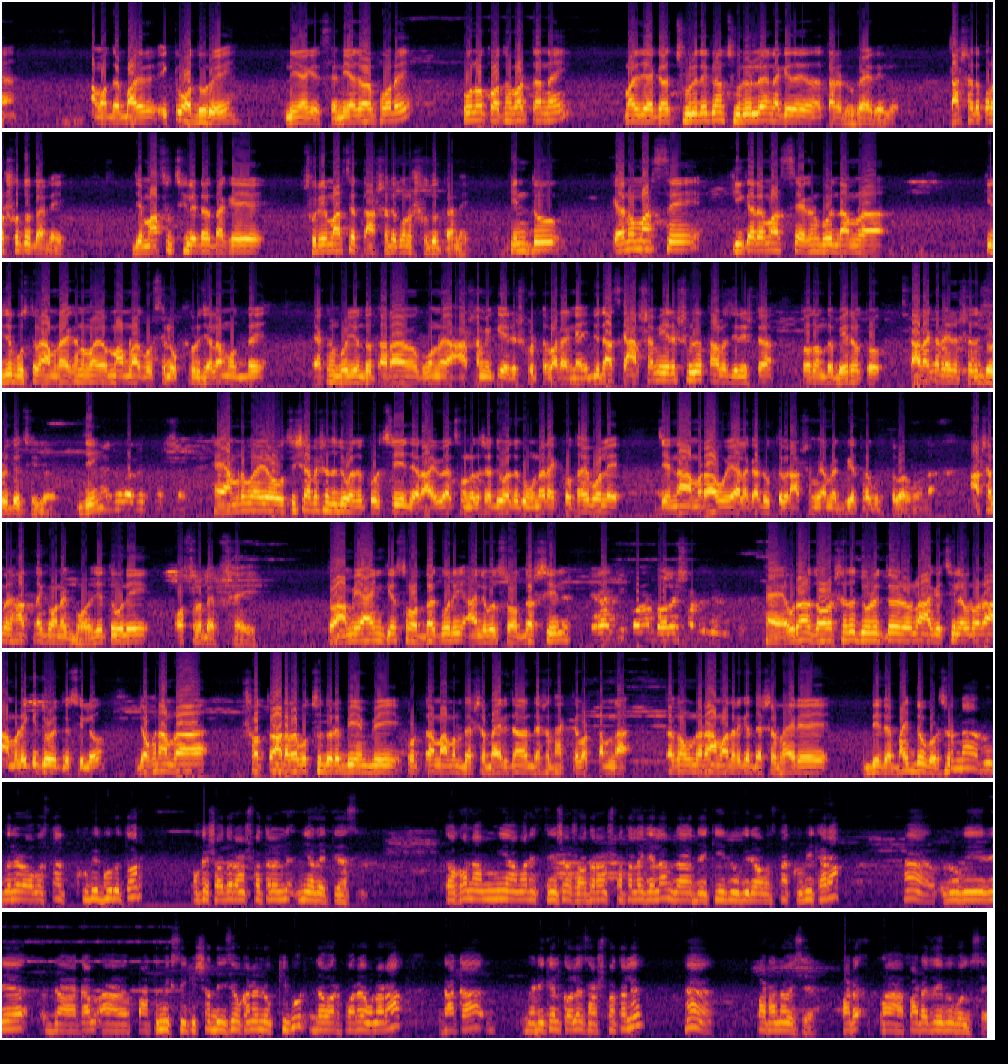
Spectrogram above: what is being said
আমাদের বাড়ির একটু অদূরে নিয়ে গেছে। নিয়ে যাওয়ার পরে কোনো কথাবার্তা নাই। মানে যে একটা ছুরি দেখলাম, ছুরি হলে নাকি তারা ঢুকাই দিল। তার সাথে কোনো সত্যতা নেই। যে মাসুদ ছেলেটা তাকে ছুরি মারছে, তার সাথে কোনো সত্যতা নেই। কিন্তু কেন মারছে, কি কারে মারছে, এখন পর্যন্ত আমরা কিছু বুঝতে পারি আমরা এখানে মামলা করছি লক্ষ্মীপুর জেলার মধ্যে। এখন পর্যন্ত তারা কোনো আসামিকে অ্যারেস্ট করতে পারে নাই। যদি আজকে আসামি অ্যারেস্ট হলো তাহলে জিনিসটা তদন্ত বের হতো কারা কারা এর সাথে জড়িত ছিল। জি? হ্যাঁ আমরা ওসি সাহেবের সাথে যোগাযোগ করছি যারা আয়ু আছে ওনাদের সাথে যোগাযোগ ওনারা এক কথাই বলে যে না আমরা ওই এলাকা ঢুকতে পারি আসামি আমরা গ্রেপ্তার করতে পারব না। আসামের হাত নাকি অনেক বড় যেহেতু উনি অস্ত্র ব্যবসায়ী। তো আমি আইনকে শ্রদ্ধা করি আইনের প্রতি শ্রদ্ধাশীল। এরা কি কোনো দলের সাথে জড়িত? হ্যাঁ ওরা জ্বরের সাথে জড়িত হলো আগে ছিল ওরা আমলিকে জড়িত ছিল। যখন আমরা সতেরো আঠারো বছর ধরে বিএমবি করতাম, আমরা দেশের বাইরে দেশে থাকতে পারতাম না, তখন ওনারা আমাদেরকে দেশের বাইরে দিতে বাধ্য করছে না, রুবেলের অবস্থা খুবই গুরুতর। ওকে সদর হাসপাতালে নিয়ে যেতে আসি। তখন আমি আমার স্ত্রী সহ সদর হাসপাতালে গেলাম, যা দেখি রুগীর অবস্থা খুবই খারাপ। হ্যাঁ রুগীর ঢাকা প্রাথমিক চিকিৎসা দিয়েছে ওখানে লক্ষ্মীপুর। দেওয়ার পরে ওনারা ঢাকা মেডিকেল কলেজ হাসপাতালে হ্যাঁ পাঠানো হয়েছে। পাঠা পাঠাতে বলছে।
